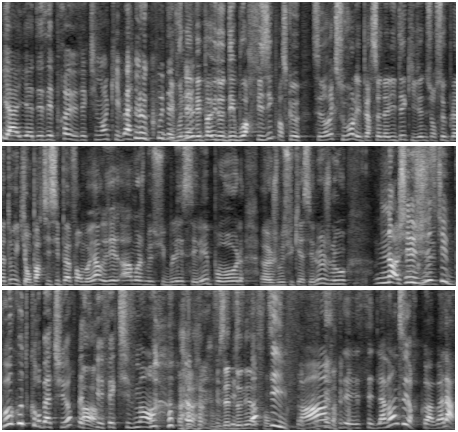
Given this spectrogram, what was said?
il y, a- il y a des épreuves effectivement qui valent le coup Et d'être vous vues. n'avez pas eu de déboire physique parce que c'est vrai que souvent les personnalités qui viennent sur ce plateau et qui ont participé à Fort Boyard nous disent Ah, moi je me suis blessé l'épaule, euh, je me suis cassé le genou. Non, j'ai juste eu beaucoup de courbatures parce Ah. qu'effectivement, Vous êtes donné à fond. sportif, hein, c'est- de l'aventure, quoi, voilà.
